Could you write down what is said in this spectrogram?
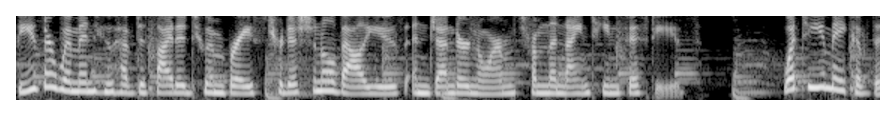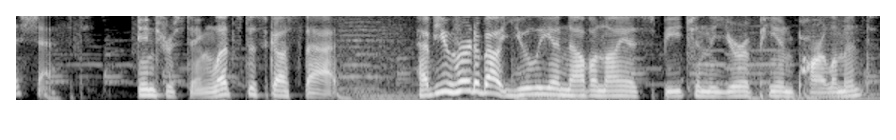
These are women who have decided to embrace traditional values and gender norms from the 1950s. What do you make of this shift? Interesting, let's discuss that. Have you heard about Yulia Navalnaya's speech in the European Parliament?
